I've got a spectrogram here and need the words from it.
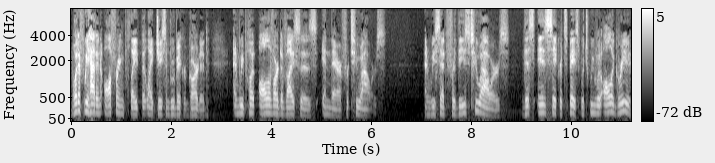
what if we had an offering plate that, like Jason Brubaker guarded, and we put all of our devices in there for two hours? and we said, for these two hours, this is sacred space, which we would all agree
